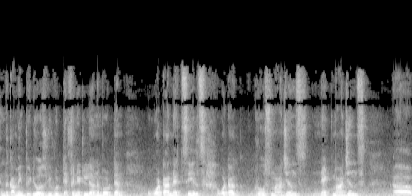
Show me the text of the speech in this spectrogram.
in the coming videos we would definitely learn about them. What are net sales? What are gross margins? Net margins uh,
